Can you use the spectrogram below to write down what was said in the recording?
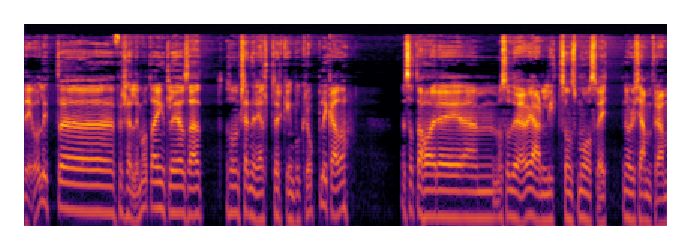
det er jo litt uh, forskjellige måter, egentlig. Altså, jeg- sånn generelt tørking på kropp liker jeg, da. Hvis at jeg har ei um, altså Det er jo gjerne litt sånn småsvett når du kommer frem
